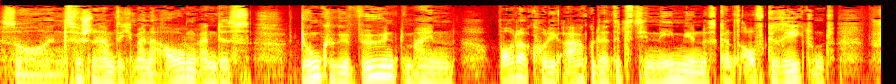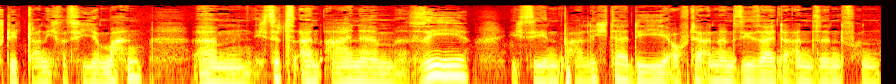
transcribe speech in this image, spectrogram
So, inzwischen haben sich meine Augen an das Dunkel gewöhnt. Mein Border Collie Argo, der sitzt hier neben mir und ist ganz aufgeregt und versteht gar nicht, was wir hier machen. Ähm, ich sitze an einem See. Ich sehe ein paar Lichter, die auf der anderen Seeseite an sind von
